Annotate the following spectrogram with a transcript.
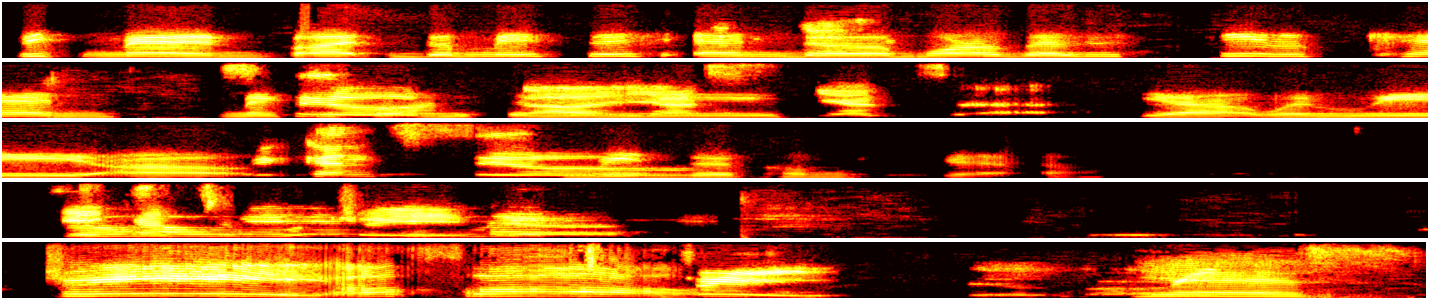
stick man, but the message and the moral value still can make Still, people understand uh, when yes, we yes. uh, yeah when we uh We can still read the comic. Yeah. we So can how many portray the Three or four. three. Yes,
